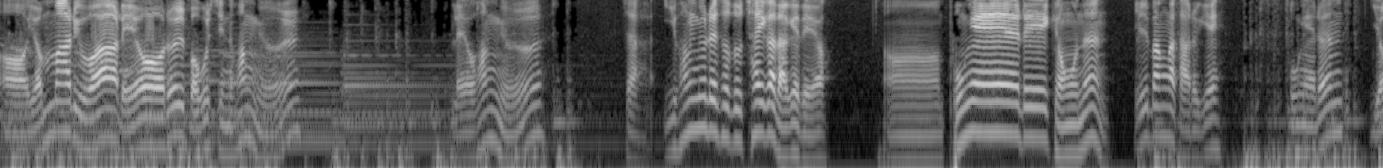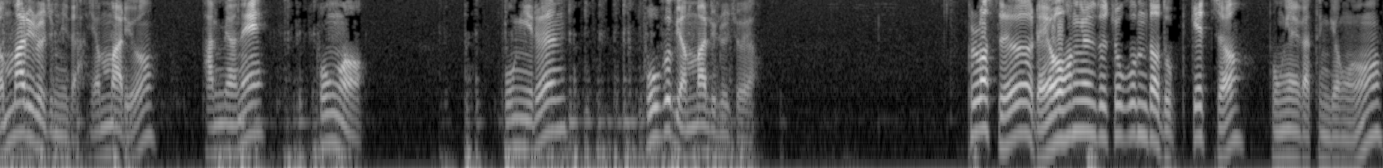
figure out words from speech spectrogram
어, 연마류와 레어를 먹을 수 있는 확률. 레어 확률. 자, 이 확률에서도 차이가 나게 돼요. 어, 봉헬의 경우는 일반과 다르게 봉헬은 연마류를 줍니다. 연마류. 반면에 봉어, 봉일은 보급 연마류를 줘요. 플러스 레어 확률도 조금 더 높겠죠. 봉헬 같은 경우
